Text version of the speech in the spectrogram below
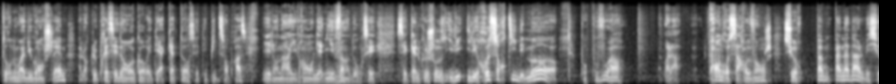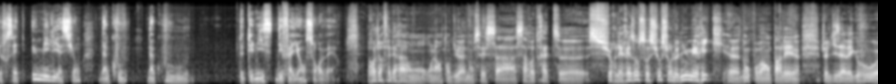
tournoi du Grand Chelem, alors que le précédent record était à 14, c'était Pete Sampras, et il en arrivera à en gagner 20. Donc c'est quelque chose, il est, il est ressorti des morts pour pouvoir voilà, prendre sa revanche sur, pas, Nadal, mais sur cette humiliation d'un coup, d'un coup de tennis défaillant son revers. Roger Federer, on, l'a entendu annoncer sa, retraite euh, sur les réseaux sociaux, sur le numérique. Euh, donc on va en parler, euh, je le disais avec vous,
